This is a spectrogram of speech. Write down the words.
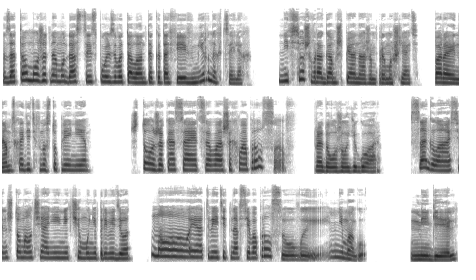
Зато, может, нам удастся использовать таланты Котофея в мирных целях. Не все ж врагам шпионажем промышлять. Пора и нам сходить в наступление. Что же касается ваших вопросов, продолжил Ягуар. Согласен, что молчание ни к чему не приведет, но и ответить на все вопросы, увы, не могу. Мигель,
